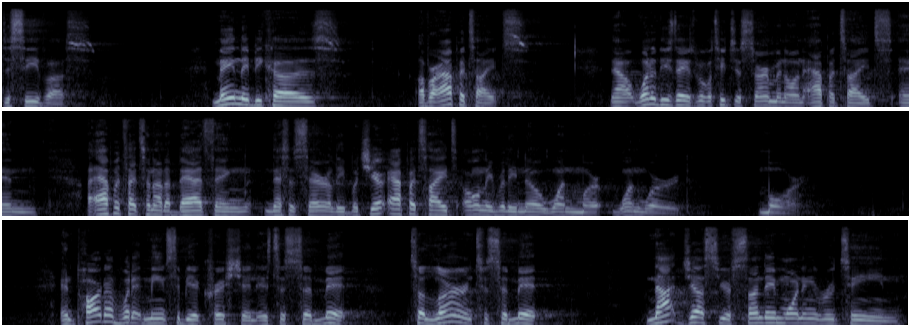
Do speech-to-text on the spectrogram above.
deceive us, mainly because of our appetites. Now, one of these days, we'll teach a sermon on appetites, and appetites are not a bad thing necessarily, but your appetites only really know one, more, one word more. And part of what it means to be a Christian is to submit, to learn to submit not just your Sunday morning routine,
